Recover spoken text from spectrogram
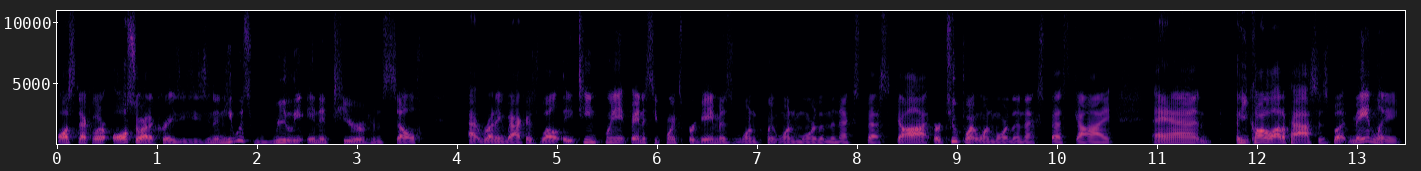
Austin Ekeler also had a crazy season, and he was really in a tier of himself at running back as well. 18.8 fantasy points per game is 1.1 more than the next best guy, or 2.1 more than the next best guy. And he caught a lot of passes, but mainly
